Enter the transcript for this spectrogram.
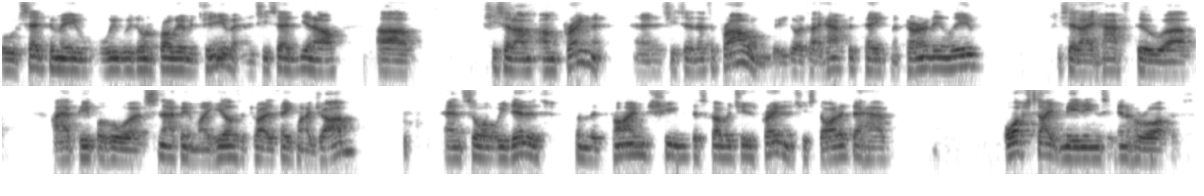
who said to me, we were doing a program in Geneva, and she said, you know, uh, she said, I'm, I'm pregnant. And she said, that's a problem because I have to take maternity leave. She said, I have to, uh, I have people who are snapping at my heels to try to take my job. And so what we did is from the time she discovered she was pregnant, she started to have off-site meetings in her office.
